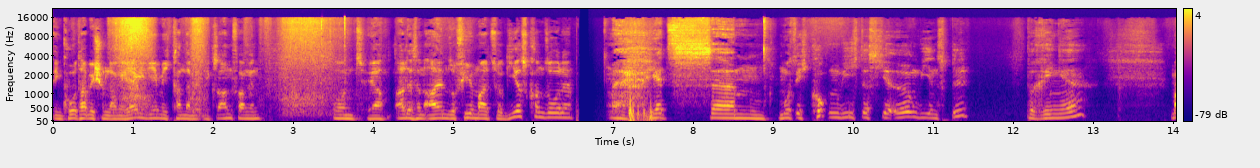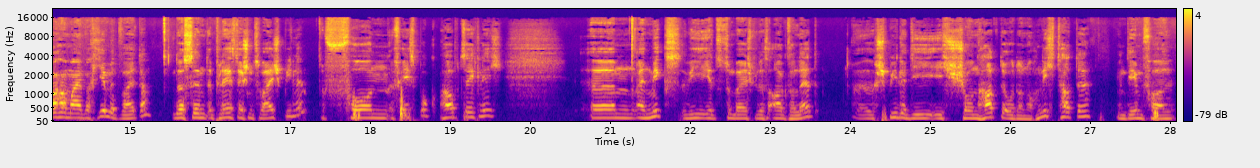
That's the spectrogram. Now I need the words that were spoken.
den Code habe ich schon lange hergegeben, ich kann damit nichts anfangen. Und ja, alles in allem so viel mal zur Gears-Konsole. Äh, jetzt ähm, muss ich gucken, wie ich das hier irgendwie ins Bild bringe. Machen wir einfach hiermit weiter. Das sind PlayStation 2 Spiele von Facebook hauptsächlich. Ähm, ein Mix, wie jetzt zum Beispiel das Ark the Lad. Äh, Spiele, die ich schon hatte oder noch nicht hatte. In dem Fall,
